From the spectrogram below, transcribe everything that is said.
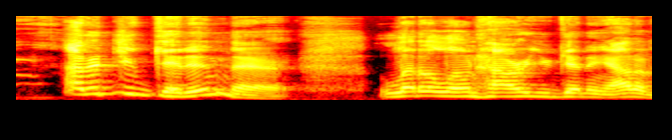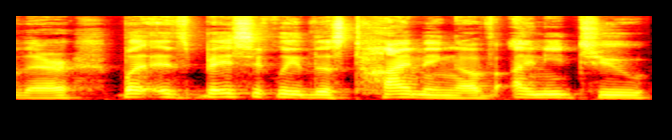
how did you get in there? Let alone how are you getting out of there? But it's basically this timing of I need to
